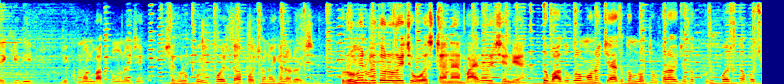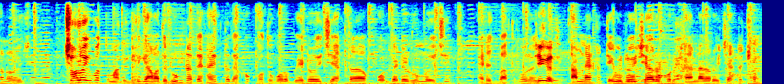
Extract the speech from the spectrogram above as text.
দেখিয়ে দিই যে কমন বাথরুম রয়েছে সেগুলো খুবই পরিষ্কার পরিচ্ছন্ন এখানে রয়েছে। রুমের ভেতরে রয়েছে ওয়েস্টার্ন আর বাইরে রয়েছে ইন্ডিয়ান তো বাথরুমগুলো মনে হচ্ছে একদম নতুন করা হয়েছে তো খুবই পরিষ্কার পরিচ্ছন্ন রয়েছে। চলো একবার তোমাদের দিকে আমাদের রুমটা দেখাই একটা দেখো কত বড় বেড রয়েছে একটা ফোর বেডের রুম রয়েছে। অ্যাটাচ বাথরুম রয়েছে। ঠিক আছে। সামনে একটা টেবিল রয়েছে আর উপরে ফ্যান লাগা রয়েছে একটা ছোট্ট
